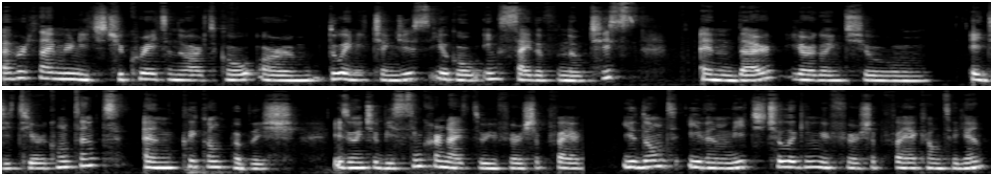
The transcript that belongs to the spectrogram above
Every time you need to create a new article or do any changes, you go inside of Notice and there you're going to edit your content and click on publish. It's going to be synchronized with your Shopify you don't even need to log in with your Shopify account again.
